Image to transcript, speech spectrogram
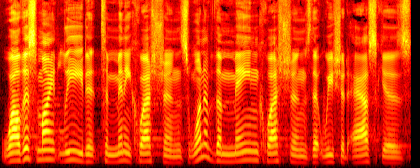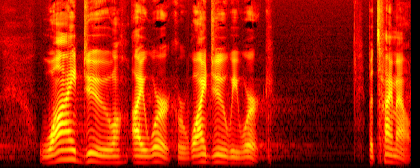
While this might lead to many questions, one of the main questions that we should ask is why do I work or why do we work? But time out.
